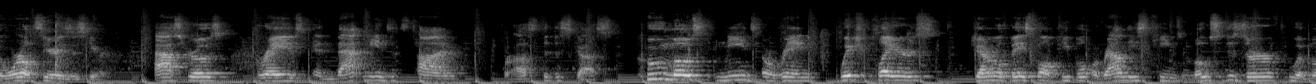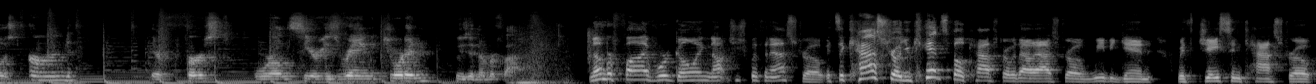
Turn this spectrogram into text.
The World Series is here. Astros, Braves, and that means it's time for us to discuss who most needs a ring, which players, general baseball people around these teams most deserve, who have most earned their first World Series ring. Jordan, who's at number five? Number five, we're going not just with an Astro, it's a Castro. You can't spell Castro without Astro. And we begin with Jason Castro,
